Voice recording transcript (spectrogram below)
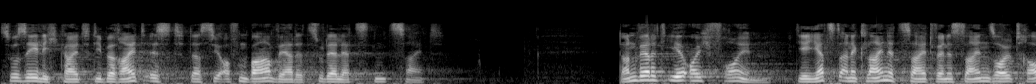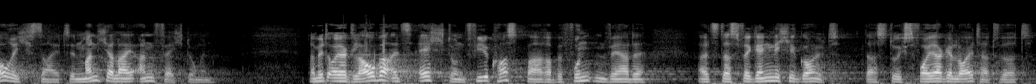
zur Seligkeit, die bereit ist, dass sie offenbar werde zu der letzten Zeit. Dann werdet ihr euch freuen, die ihr jetzt eine kleine Zeit, wenn es sein soll, traurig seid in mancherlei Anfechtungen damit euer Glaube als echt und viel kostbarer befunden werde als das vergängliche Gold, das durchs Feuer geläutert wird,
